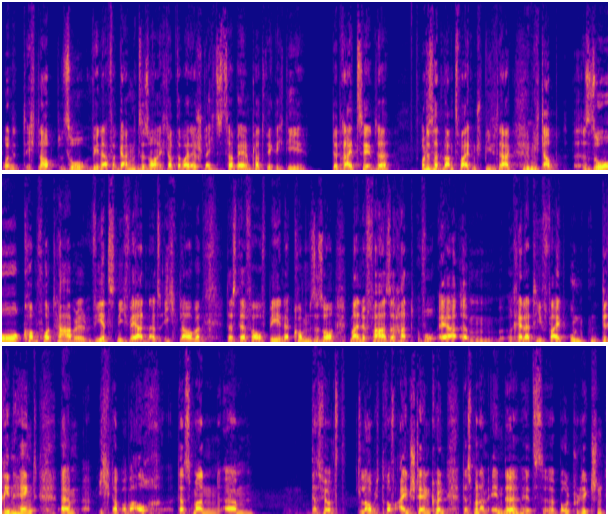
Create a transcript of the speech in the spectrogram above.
Und ich glaube, so wie in der vergangenen Saison, ich glaube, da war der schlechteste Tabellenplatz wirklich die der 13. Und das hatten wir am zweiten Spieltag. Mhm. Ich glaube, so komfortabel wird's nicht werden. Also ich glaube, dass der VfB in der kommenden Saison mal eine Phase hat, wo er ähm, relativ weit unten drin hängt. Ähm, ich glaube aber auch, dass man ähm, dass wir uns, glaube ich, darauf einstellen können, dass man am Ende, jetzt äh, Bold Prediction,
